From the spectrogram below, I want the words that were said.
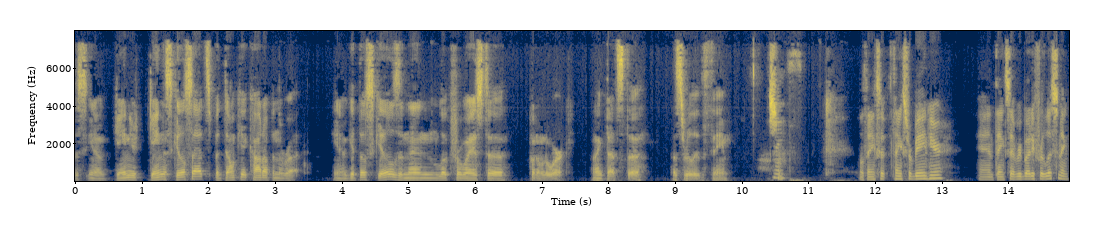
this, you know, gain your gain the skill sets, but don't get caught up in the rut. You know, get those skills and then look for ways to put them to work. I think that's the that's really the theme. Nice. Well, thanks, thanks for being here, and thanks everybody for listening.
